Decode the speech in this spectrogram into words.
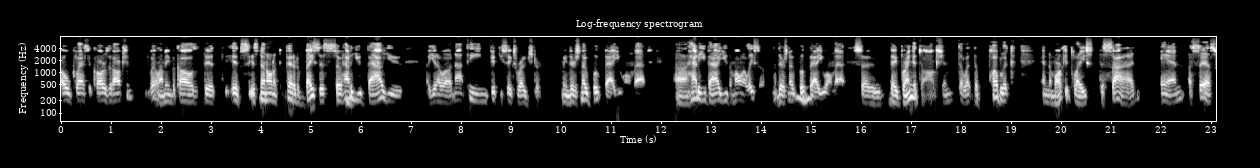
old classic cars at auction? Well, I mean, because that it's it's done on a competitive basis. So how do you value, you know, a 1956 Roadster? I mean, there's no book value on that uh, how do you value the Mona Lisa? There's no book value on that. So they bring it to auction to let the public and the marketplace decide and assess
